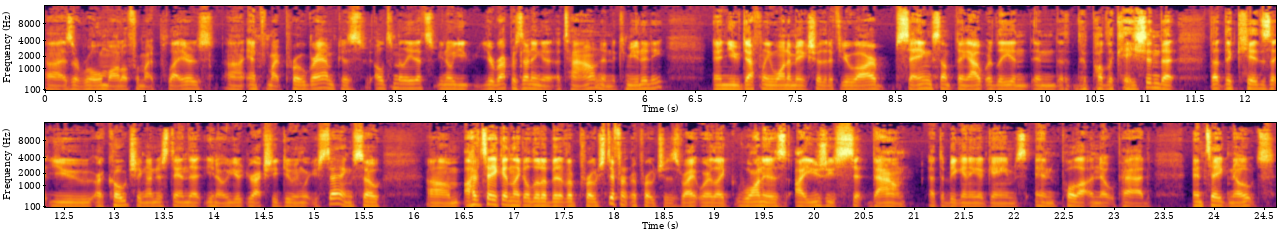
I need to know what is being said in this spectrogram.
uh, as a role model for my players uh, and for my program because ultimately that's you know you, are representing a, a, town and a community, and you definitely want to make sure that if you are saying something outwardly in, in the, the, publication that that the kids that you are coaching understand that you know you're, you're actually doing what you're saying. So um, I've taken like a little bit of approach, different approaches, right? Where like one is I usually sit down at the beginning of games and pull out a notepad and take notes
